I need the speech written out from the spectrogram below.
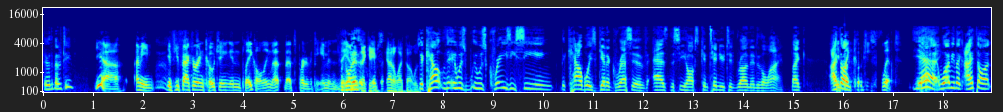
They were the better team. Yeah, I mean, hmm. if you factor in coaching and play calling, that that's part of a team. And they Going into that game, Seattle, I thought was The cow. It was it was crazy seeing the Cowboys get aggressive as the Seahawks continued to run into the line. Like I It's thought, like coaches flipped. Yeah, well, I mean, like I thought,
